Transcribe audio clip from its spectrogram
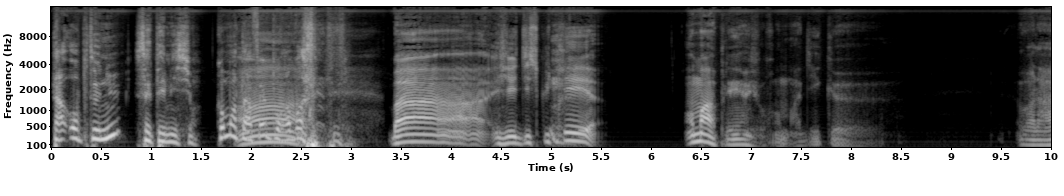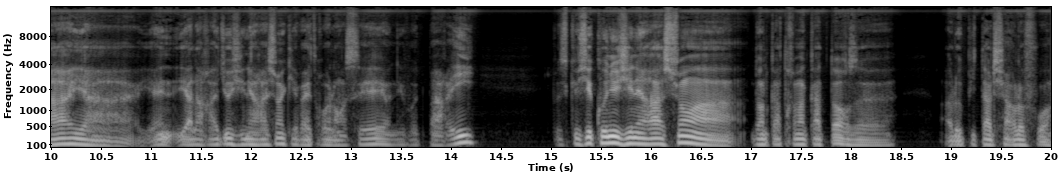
t'as obtenu cette émission? Comment t'as Ah. fait pour avoir cette Bah, j'ai discuté. On m'a appelé un jour, on m'a dit que. Voilà, il y a, il y a- il y a la radio Génération qui va être relancée au niveau de Paris. Parce que j'ai connu Génération à- dans le 94 euh, à l'hôpital Charlefoy.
